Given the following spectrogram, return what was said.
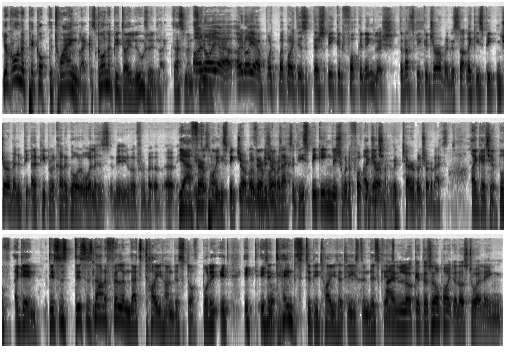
you're going to pick up the twang. Like it's going to be diluted. Like that's what I'm saying. I know, yeah, I know, yeah. But my point is, they're speaking fucking English. They're not speaking German. It's not like he's speaking German, and, pe- and people are kind of going, "Well, his, you know, from, uh, uh, Yeah, he fair doesn't point. Really speak German Fair with a German accent. He's speaking English with a fucking German, you. with terrible German accent. I get you. But again, this is this is not a film that's tight on this stuff. But it it it, it attempts to be tight at least in this case. And look, there's no point in us dwelling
